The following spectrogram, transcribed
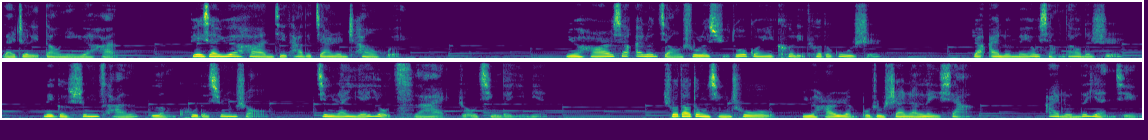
来这里悼念约翰，并向约翰及他的家人忏悔。女孩向艾伦讲述了许多关于克里特的故事。让艾伦没有想到的是，那个凶残冷酷的凶手，竟然也有慈爱柔情的一面。说到动情处，女孩忍不住潸然泪下，艾伦的眼睛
